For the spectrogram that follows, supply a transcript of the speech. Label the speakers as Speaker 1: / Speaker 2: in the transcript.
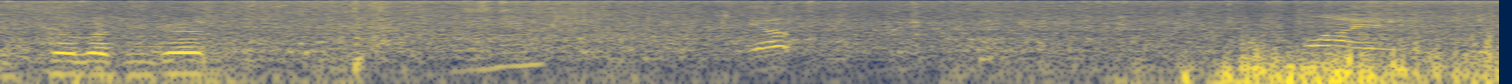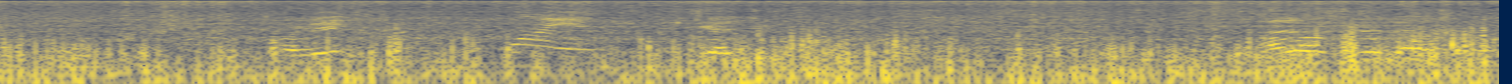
Speaker 1: It's still looking good? Hmm
Speaker 2: Yep. Flying.
Speaker 1: Party?
Speaker 2: Flying.
Speaker 1: You got your... I don't feel that.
